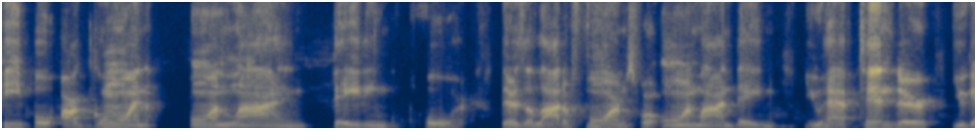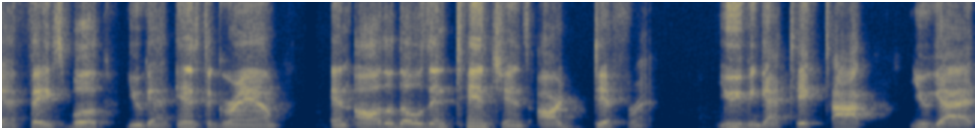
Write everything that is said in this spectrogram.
people are going online dating for. There's a lot of forms for online dating. You have Tinder, you got Facebook, you got Instagram, and all of those intentions are different. You even got TikTok, you got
